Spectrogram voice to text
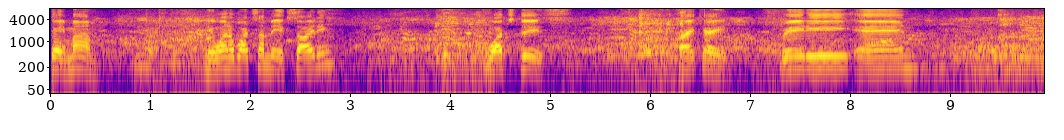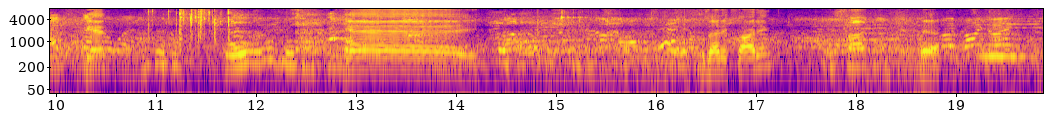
Okay, mom. You want to watch something exciting? Watch this. Okay. Ready and get. Yay! Is that exciting? Exciting. Yeah.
